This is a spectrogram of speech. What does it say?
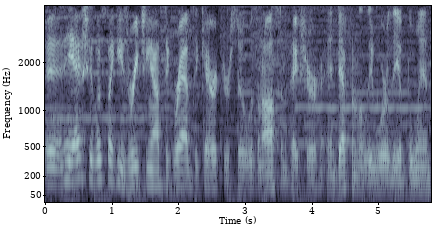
And he actually looks like he's reaching out to grab the character, so it was an awesome picture and definitely worthy of the win.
